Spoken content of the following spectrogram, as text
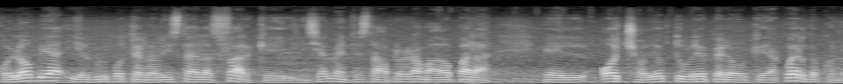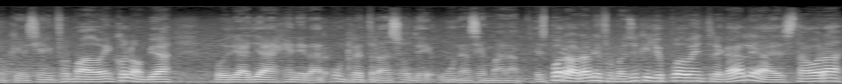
Colombia y el grupo terrorista de las FARC, que inicialmente estaba programado para el 8 de octubre, pero que de acuerdo con lo que se ha informado en Colombia, podría ya generar un retraso de una semana. Es por ahora la información que yo puedo entregarle a esta hora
